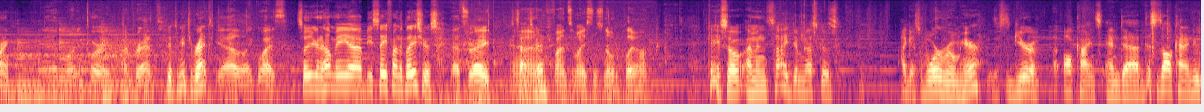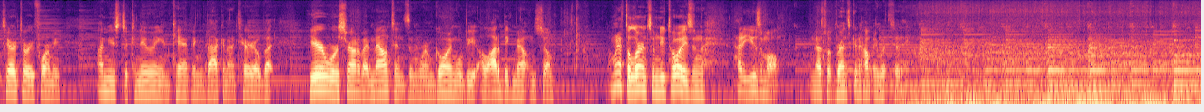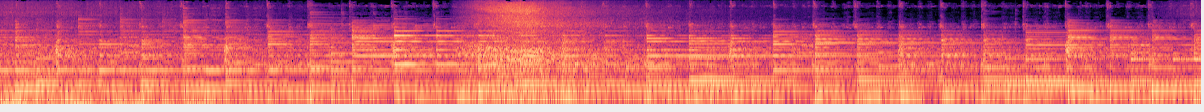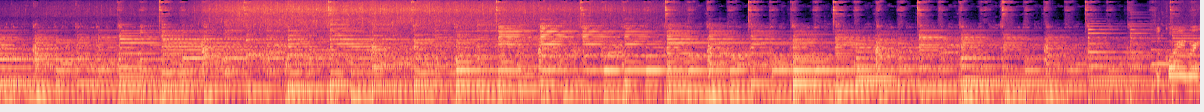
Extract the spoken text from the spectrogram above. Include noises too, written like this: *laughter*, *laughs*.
Good morning. Good morning, Cory. I'm Brent. Good to meet you, Brent. Yeah, likewise. So you're going to help me uh, be safe on the glaciers. That's right. Sounds good. Find some ice and snow to play on. Okay, so I'm inside Yamnuska's, I guess, war room here. This is gear of all kinds, and uh, this is all kind of new territory for me. I'm used to canoeing and camping back in Ontario, but here we're surrounded by mountains, and where I'm going will be a lot of big mountains, so I'm gonna have to learn some new toys and how to use them all. And that's what Brent's gonna help me with today.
